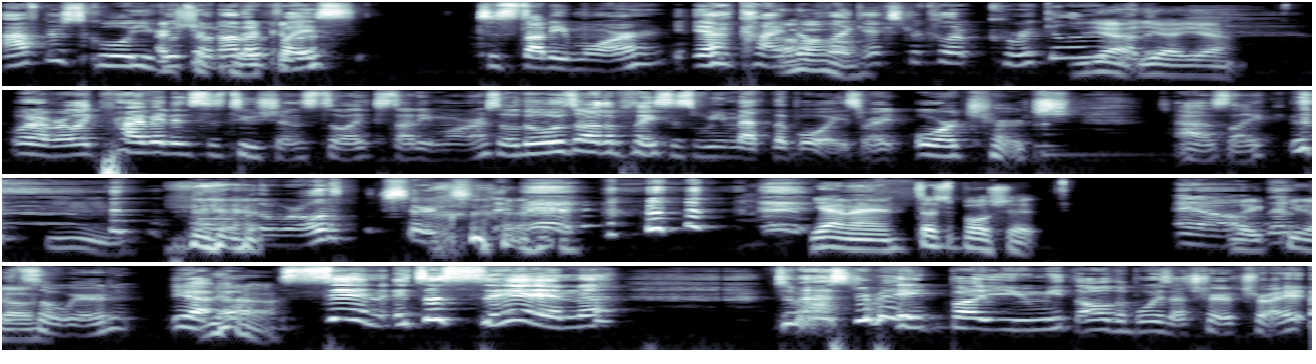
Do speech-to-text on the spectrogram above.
after school, you go to another place to study more. Yeah, kind Oh. of like oh. extracurricular. Yeah, yeah, yeah. whatever, like private institutions to like study more. So those are the places we met the boys, right? Or church, as like Mm. all over the world, church. yeah, man. Such bullshit. I know, Like, that- you that's know. so weird. Yeah, Yeah. sin. It's a sin to masturbate, but you meet all the boys at church, right?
